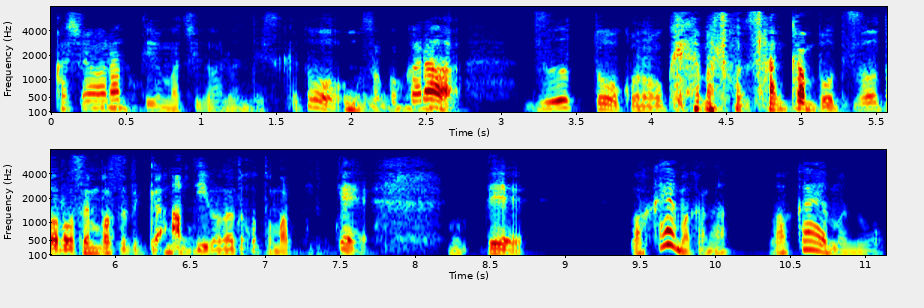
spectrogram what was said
柏原っていう町があるんですけど、うんそこから、ずーっと、この奥山と山間部をずーっと路線バスでガーっていろんなとこ止まっていって、うん。で、和歌山かな？和歌山の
